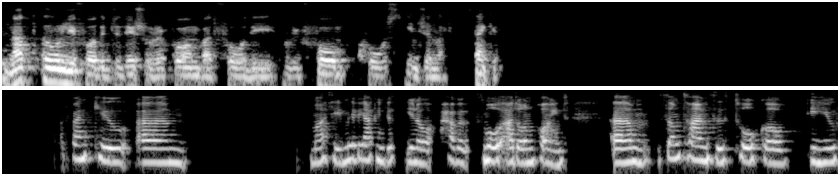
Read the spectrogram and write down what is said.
not only for the judicial reform, but for the reform course in general. Thank you. Thank you, um, Matti. Maybe I can just, you know, have a small add-on point. Um, sometimes there's talk of EU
